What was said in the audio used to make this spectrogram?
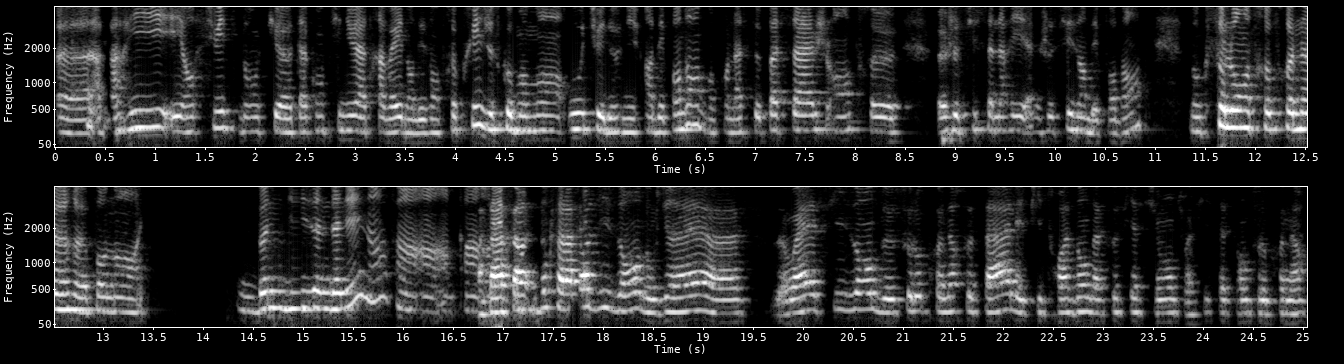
à Paris, et ensuite, donc, tu as continué à travailler dans des entreprises jusqu'au moment où tu es devenue indépendante. Donc, on a ce passage entre je suis salariée, je suis indépendante. Donc, solo entrepreneur pendant une bonne dizaine d'années, non? Enfin, ça va faire, Donc, ça va faire 10 ans, donc je dirais euh, ouais, 6 ans de solopreneur total et puis 3 ans d'association, tu vois, 6-7 ans de solopreneur,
